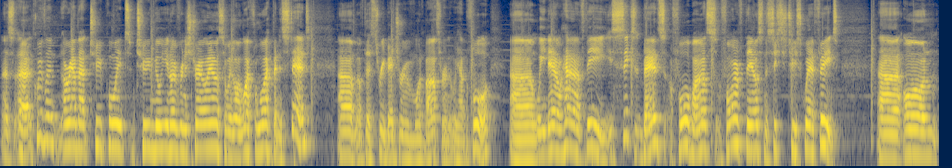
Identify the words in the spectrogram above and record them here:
That's uh, equivalent around that 2.2 million over in Australia. So we're going like for like, but instead um, of the three bedroom, one bathroom that we had before, uh, we now have the six beds, four baths, 5,062 square feet uh, on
